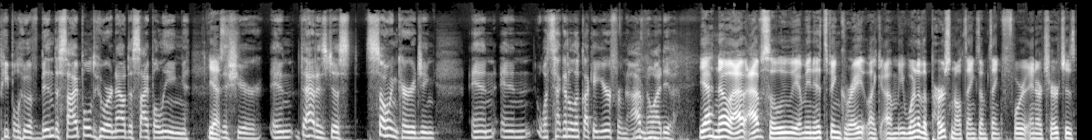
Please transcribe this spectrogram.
people who have been discipled who are now discipling yes. this year, and that is just so encouraging. And and what's that going to look like a year from now? I have mm-hmm. no idea. Yeah, no, I, absolutely. I mean, it's been great. Like, I mean, one of the personal things I'm thankful for in our church is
